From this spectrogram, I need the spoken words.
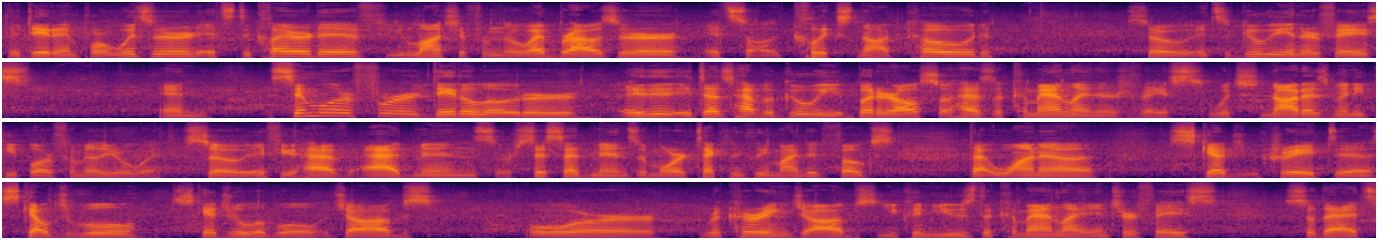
the data import wizard, it's declarative. You launch it from the web browser. It's clicks not code. So it's a GUI interface. And similar for data loader, it, it, does have a GUI, but it also has a command line interface, which not as many people are familiar with. So if you have admins or sysadmins or more technically minded folks that want to create uh, schedulable, schedulable jobs or recurring jobs, you can use the command line interface so that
